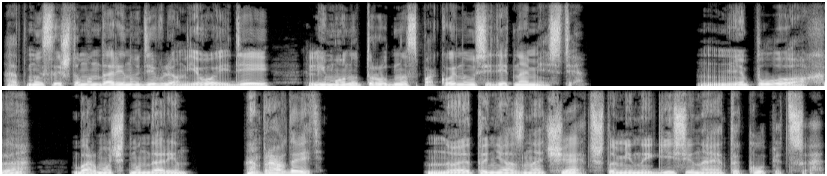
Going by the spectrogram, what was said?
От мысли, что мандарин удивлен его идеей, Лимону трудно спокойно усидеть на месте. «Неплохо», — бормочет мандарин. «А правда ведь?» «Но это не означает, что Минегиси на это купится».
